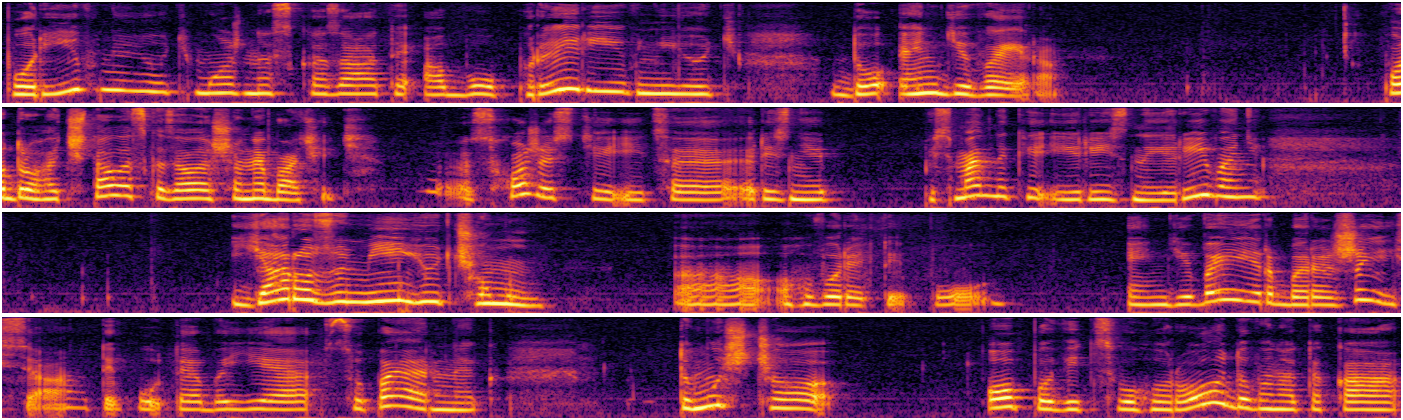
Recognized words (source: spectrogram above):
порівнюють, можна сказати, або прирівнюють до Енді Вейра. Подруга читала, сказала, що не бачить схожості, і це різні письменники і різний рівень. Я розумію, чому говорять, типу, Енді Вейр, бережися, типу, у тебе є суперник. Тому що оповідь свого роду, вона така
